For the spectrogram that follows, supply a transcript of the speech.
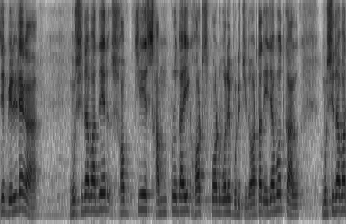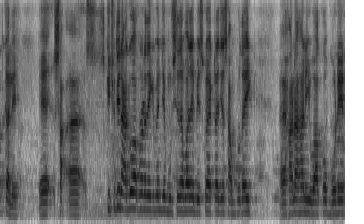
যে বেলডাঙ্গা মুর্শিদাবাদের সবচেয়ে সাম্প্রদায়িক হটস্পট বলে পরিচিত। অর্থাৎ এ যাবৎকাল মুর্শিদাবাদকালে কিছুদিন আগেও আপনারা দেখবেন যে মুর্শিদাবাদে বেশ কয়েকটা যে সাম্প্রদায়িক হানাহানি ওয়াকফ বোর্ডের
